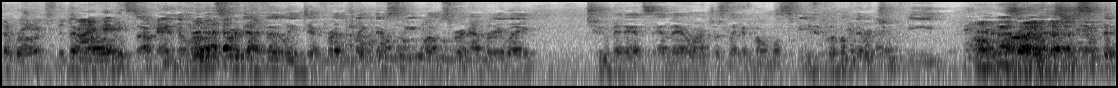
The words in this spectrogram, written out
the roads, the the roads. Okay, the roads were definitely different. Like, their speed bumps were every like two minutes, and they weren't just like a normal speed bump. They were two feet. Oh, So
